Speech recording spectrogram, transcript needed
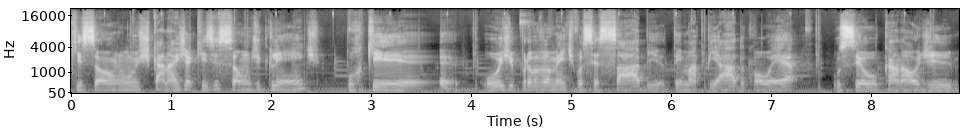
que são os canais de aquisição de cliente, porque hoje provavelmente você sabe, tem mapeado qual é o seu canal de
